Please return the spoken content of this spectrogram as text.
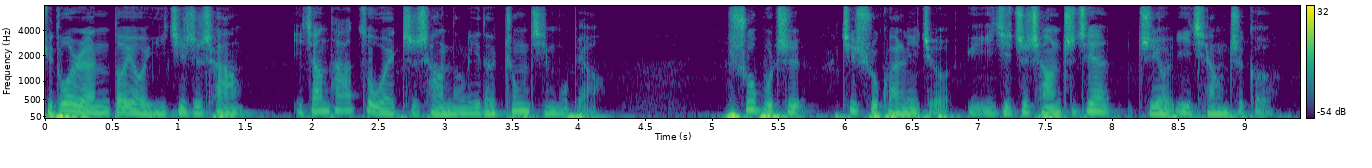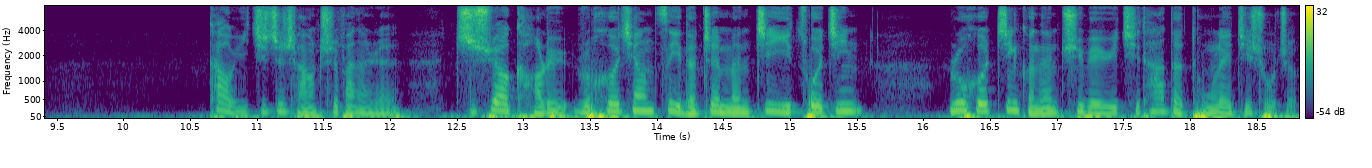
许多人都有一技之长，也将它作为职场能力的终极目标。殊不知，技术管理者与一技之长之间只有一墙之隔。靠一技之长吃饭的人，只需要考虑如何将自己的这门技艺做精，如何尽可能区别于其他的同类技术者。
